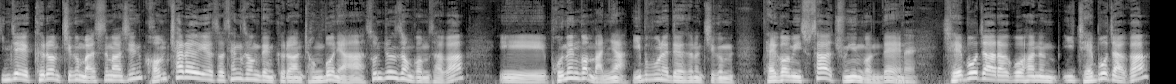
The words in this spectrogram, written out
이제 그럼 지금 말씀하신 검찰에 의해서 생성된 그러한 정보냐, 손준성 검사가 이 보낸 건 맞냐 이 부분에 대해서는 지금 대검이 수사 중인 건데 네. 제보자라고 하는 이 제보자가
